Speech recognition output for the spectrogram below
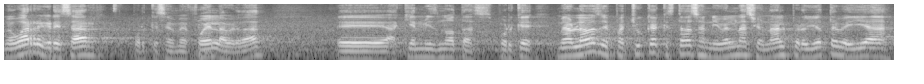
Me voy a regresar porque se me fue, la verdad. Eh, aquí en mis notas, porque me hablabas de Pachuca que estabas a nivel nacional, pero yo te veía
